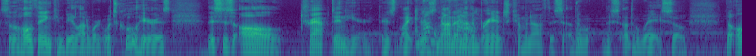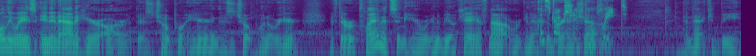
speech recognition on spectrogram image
So the whole thing can be a lot of work. What's cool here is this is all trapped in here. There's like there's not another branch coming off this other this other way. So the only ways in and out of here are there's a choke point here and there's a choke point over here. If there were planets in here, we're going to be okay. If not, we're going to have to Construction branch out complete. and that could be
